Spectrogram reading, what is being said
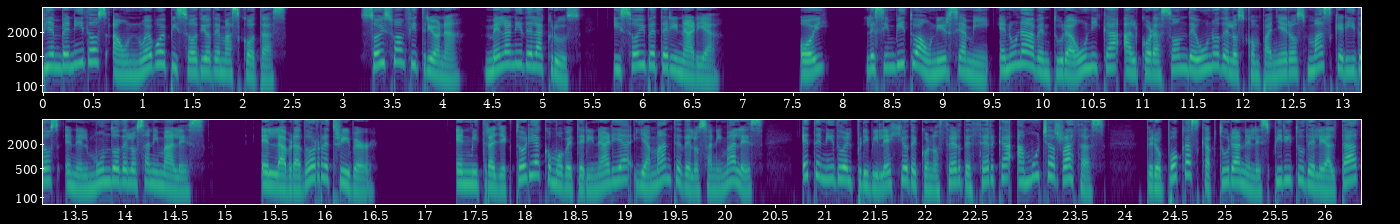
Bienvenidos a un nuevo episodio de Mascotas. Soy su anfitriona, Melanie de la Cruz, y soy veterinaria. Hoy, les invito a unirse a mí en una aventura única al corazón de uno de los compañeros más queridos en el mundo de los animales, el Labrador Retriever. En mi trayectoria como veterinaria y amante de los animales, he tenido el privilegio de conocer de cerca a muchas razas, pero pocas capturan el espíritu de lealtad,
